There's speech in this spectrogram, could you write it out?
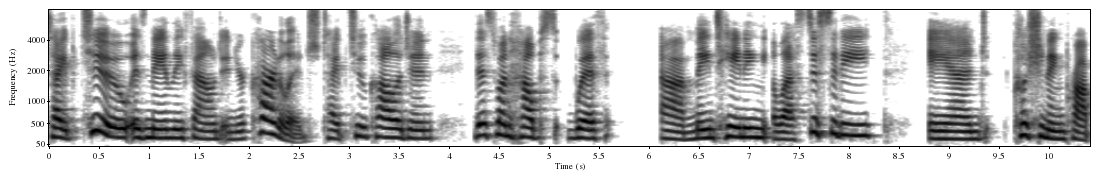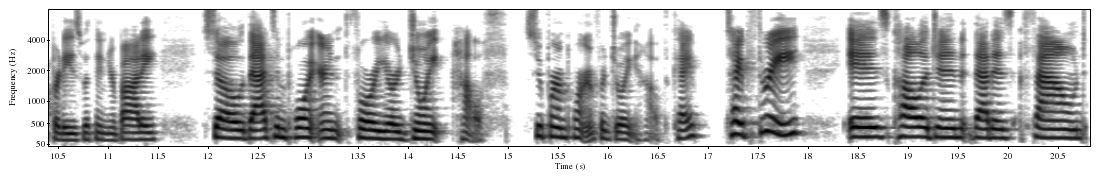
Type 2 is mainly found in your cartilage. Type 2 collagen, this one helps with um, maintaining elasticity and cushioning properties within your body. So that's important for your joint health. Super important for joint health, okay? Type 3 is collagen that is found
